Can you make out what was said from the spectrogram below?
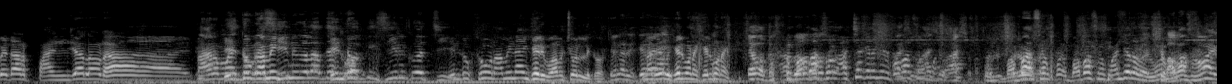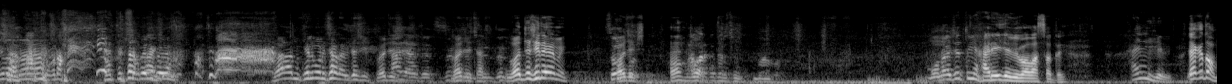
বেটার পাঞ্জা লড়াই। তার কিন্তু মাধ্যমে আমি সিনগুলা দেখো কি সিন করছি? কিন্তু শোন আমি নাই খেলব আমি চললে কর। না, খেলব না খেলব না। বাবা, আচ্ছা বাবা বাবা বাবা পাঞ্জা লড়াই বাবা একদম আচ্ছা, না, আমি খেলব না ছাড় আমি যাচ্ছি ঘর যাচ্ছি। ঘর যাচ্ছি, ঘর যাচ্ছি রে আমি ঘর যাচ্ছি। হ্যাঁ মনে হচ্ছে তুই হারিয়ে যাবি বাবার সাথে। হারিয়ে যাবি? একদম।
